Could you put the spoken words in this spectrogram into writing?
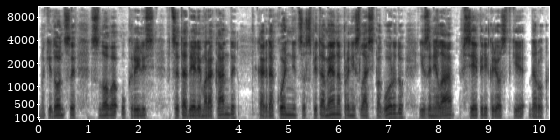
Македонцы снова укрылись в цитадели Мараканды, когда конница Спитамена пронеслась по городу и заняла все перекрестки дорог.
